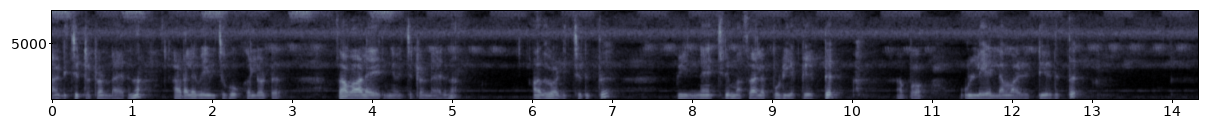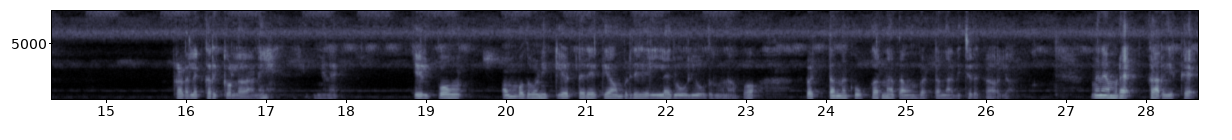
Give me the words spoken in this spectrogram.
അടിച്ചിട്ടിട്ടുണ്ടായിരുന്നു. കടല വേവിച്ച് കുക്കറിലോട്ട് സവാള അരിഞ്ഞ് വെച്ചിട്ടുണ്ടായിരുന്നു. അതും അടിച്ചെടുത്ത് പിന്നെ ഇച്ചിരി മസാലപ്പൊടിയൊക്കെ ഇട്ട് അപ്പോൾ ഉള്ളിയെല്ലാം വഴറ്റിയെടുത്ത് കടലക്കറിക്കുള്ളതാണേ. ഇങ്ങനെ എളുപ്പം ഒമ്പത് മണിക്ക് എട്ടരയൊക്കെ ആകുമ്പോഴത്തേക്ക് എല്ലാ ജോലിയും ഒതുങ്ങണം. അപ്പോൾ പെട്ടെന്ന് കുക്കറിനകത്താകുമ്പോൾ പെട്ടെന്ന് അടിച്ചെടുക്കാമല്ലോ. അങ്ങനെ നമ്മുടെ കറിയൊക്കെ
